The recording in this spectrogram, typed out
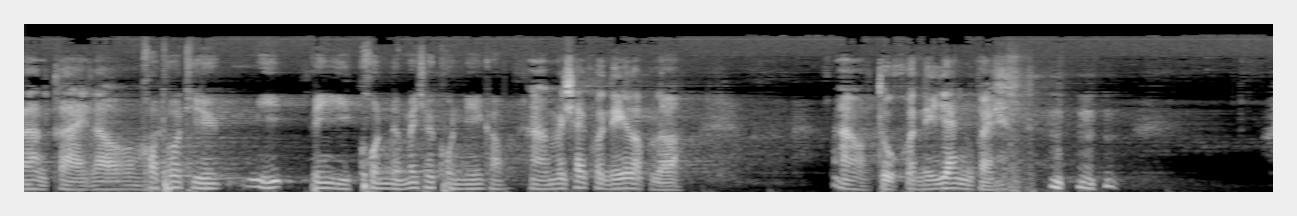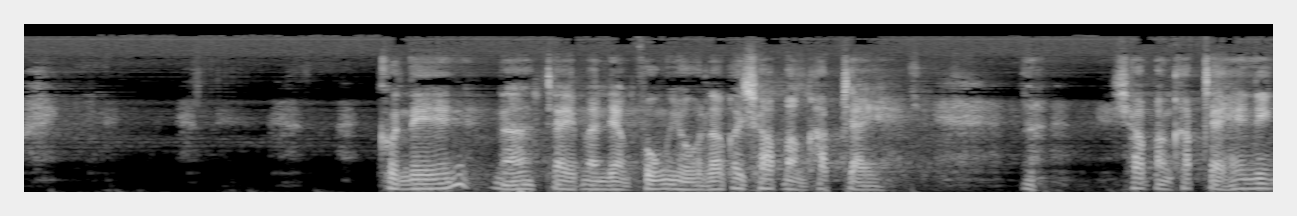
ร่างกายเรา ขอโทษทีมีเป็นอีกคนหนึ่งไม่ใช่คนนี้ครับอ่าไม่ใช่คนนี้หรอกเหรออ้าวถูกคนนี้แย่งไป คนนี้นะใจมันยังฟุ้งอยู่ แล้วก็ชอบบังคับใจชอบบังคับใจให้นิ่ง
